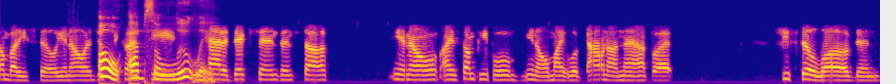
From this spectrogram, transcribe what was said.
somebody still. You know, just oh, absolutely. had addictions and stuff, you know, I some people, you know, might look down on that, but she's still loved and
